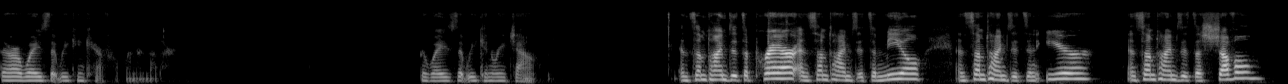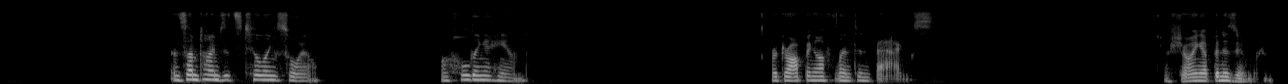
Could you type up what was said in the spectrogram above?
there are ways that we can care for one another, the ways that we can reach out. And sometimes it's a prayer, and sometimes it's a meal, and sometimes it's an ear, and sometimes it's a shovel, and sometimes it's tilling soil or holding a hand or dropping off Lent in bags or showing up in a Zoom room.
